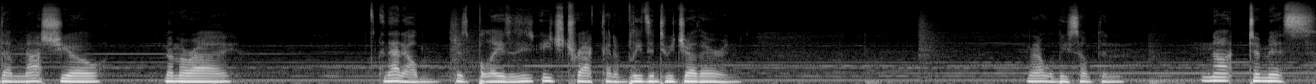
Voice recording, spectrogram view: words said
Damnatio Memoriae, and that album just blazes. Each track kind of bleeds into each other, and that will be something not to miss.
